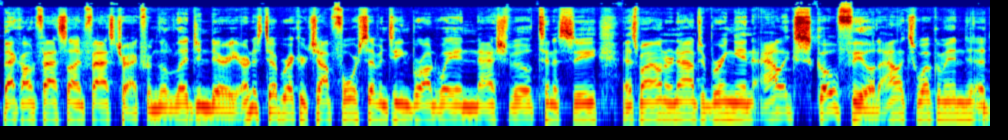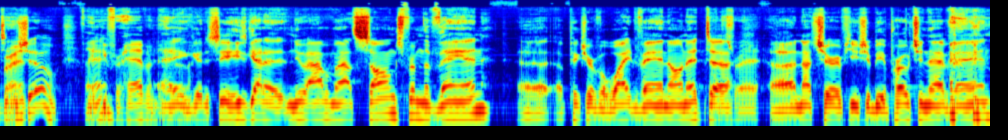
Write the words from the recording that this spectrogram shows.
Back on fast Fastline Fast Track from the legendary Ernest Tubb Record Shop, 417 Broadway in Nashville, Tennessee. And it's my honor now to bring in Alex Schofield. Alex, welcome in uh, to Brent, the show. Thank man. you for having me. Hey, good to see you. He's got a new album out, Songs from the Van. Uh, a picture of a white van on it. That's uh, right. Uh, not sure if you should be approaching that van,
